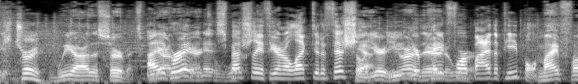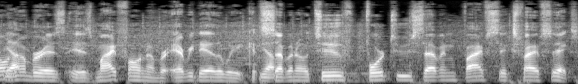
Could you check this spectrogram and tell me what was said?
It's true. We are the servants. We I agree, and to work. especially if you're an elected official, Yeah, you're you are you're paid for work. by the people. My phone Yep. number is is my phone number every day of the week. It's Yep. 702 427 5656.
